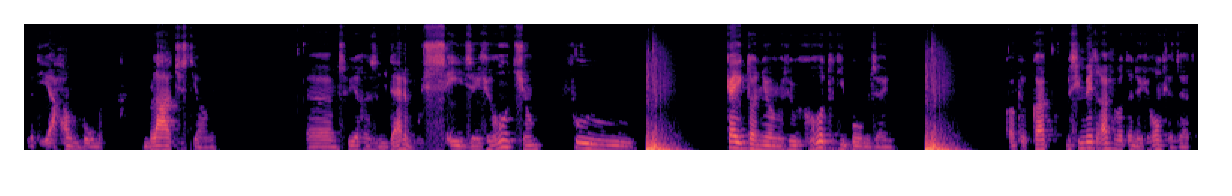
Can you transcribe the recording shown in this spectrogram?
met die ja, hangbomen. Blaadjes die hangen. Um, hier is een derde. Zee, zijn groot, jong. Kijk dan, jongens, hoe groot die bomen zijn. Kan ik, kan misschien beter even wat in de grond gaan zetten.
